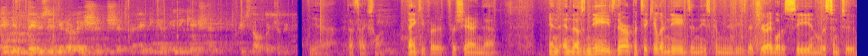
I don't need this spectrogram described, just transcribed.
And if there is any relationship, any communication, it's the opportunity. Yeah, that's excellent. Thank you for, for sharing that. And, and those needs, there are particular needs in these communities that you're able to see and listen to.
